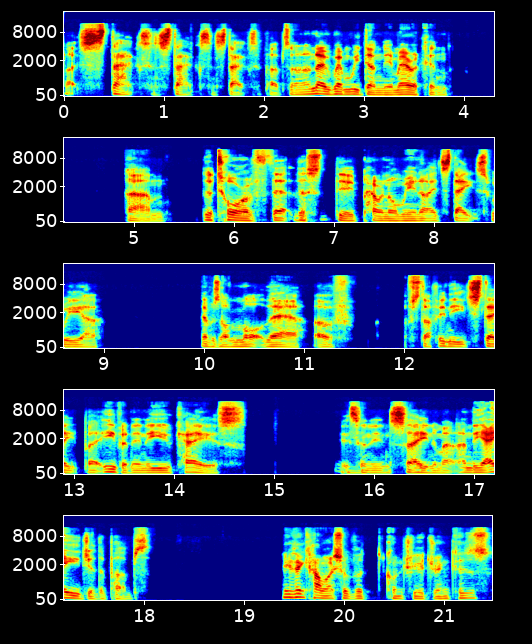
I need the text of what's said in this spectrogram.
like stacks and stacks and stacks of pubs. And I know when we done the American, um, the tour of the the the Paranormal United States, we uh, there was a lot there of of stuff in each state, but even in the UK, it's it's Mm. an insane amount, and the age of the pubs. Do you think how much of a country of drinkers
